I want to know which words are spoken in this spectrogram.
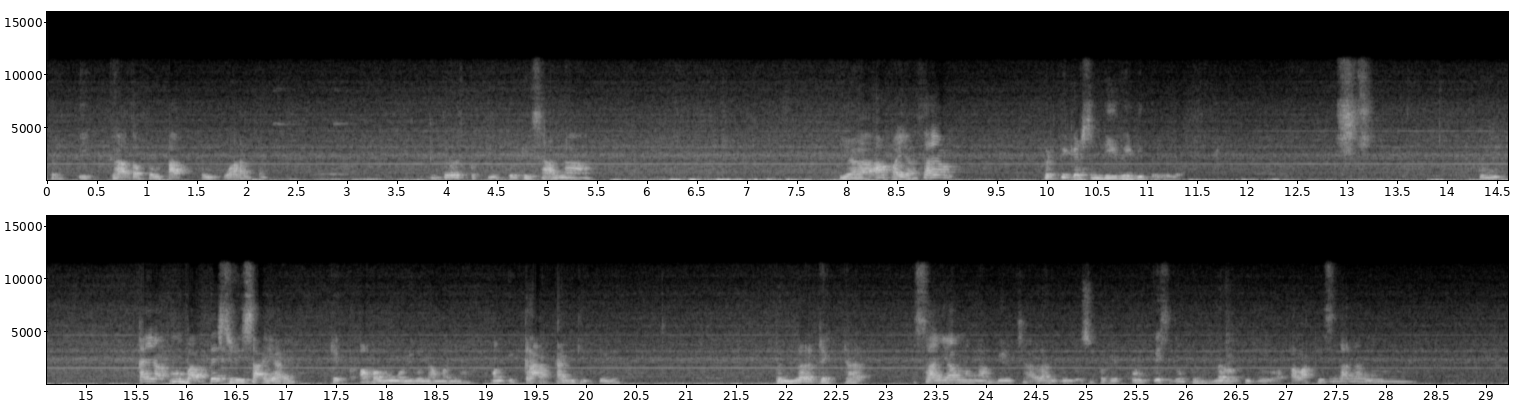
bertiga atau berempat perempuan terus begitu di sana ya apa ya saya berpikir sendiri gitu loh ya. Kayak membaptis diri saya ya dek apa mengunik namanya mengikrarkan gitu ya bener deh saya mengambil jalan untuk sebagai pelukis itu bener gitu loh. apalagi sekarang ini. Hmm.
